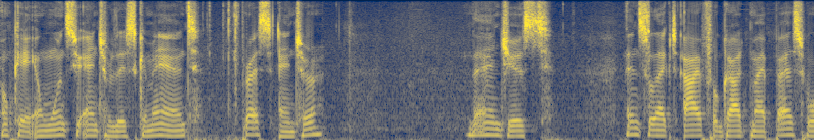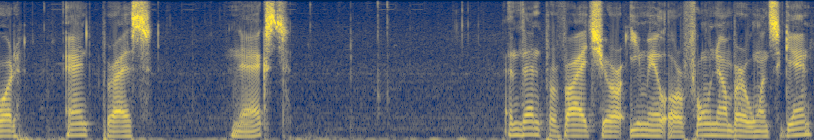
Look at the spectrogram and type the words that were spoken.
Okay and once you enter this command press enter. Then just then select I forgot my password and press next and then provide your email or phone number once again.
